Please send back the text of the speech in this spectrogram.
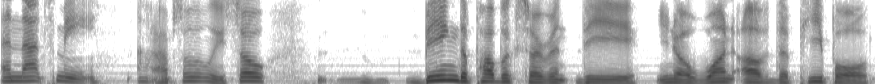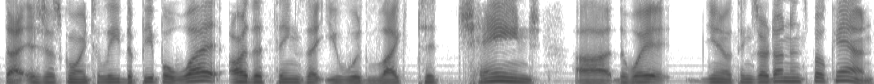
and that's me Um, Absolutely. So, being the public servant, the you know one of the people that is just going to lead the people. What are the things that you would like to change uh, the way you know things are done in Spokane?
